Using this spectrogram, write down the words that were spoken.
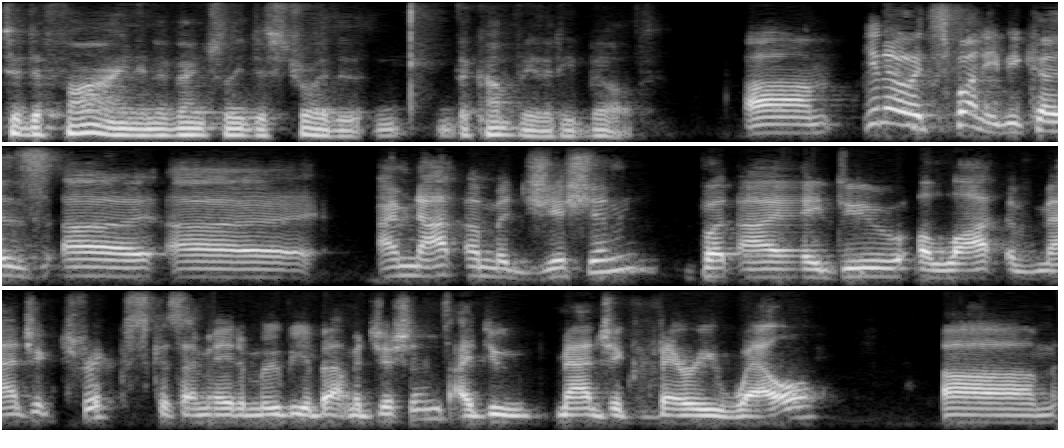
to define and eventually destroy the, the company that he built? Um, you know, it's funny because uh, uh, I'm not a magician, but I do a lot of magic tricks because I made a movie about magicians. I do magic very well, um,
